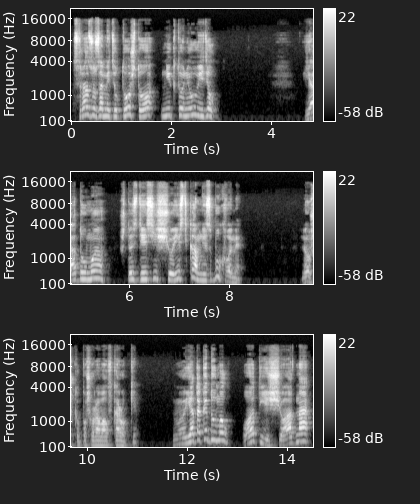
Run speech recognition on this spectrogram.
Сразу заметил то, что никто не увидел. «Я думаю, что здесь еще есть камни с буквами». Лёшка пошуровал в коробке. «Ну, я так и думал. Вот еще одна».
